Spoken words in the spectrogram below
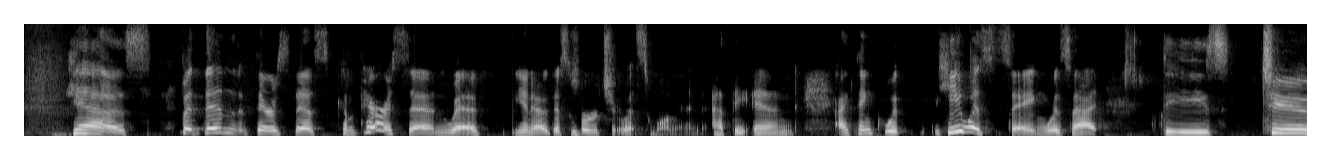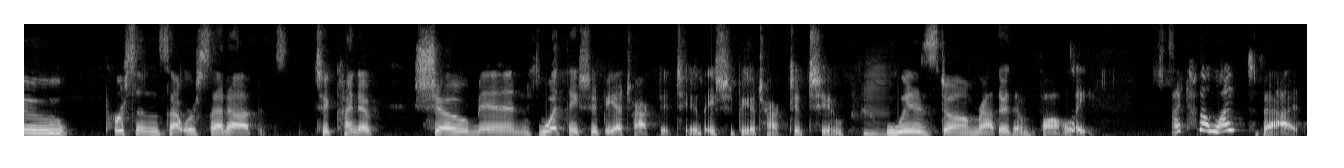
yes. But then there's this comparison with, you know, this virtuous woman at the end. I think what he was saying was that these two persons that were set up to kind of show men what they should be attracted to. They should be attracted to hmm. wisdom rather than folly. I kind of liked that.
